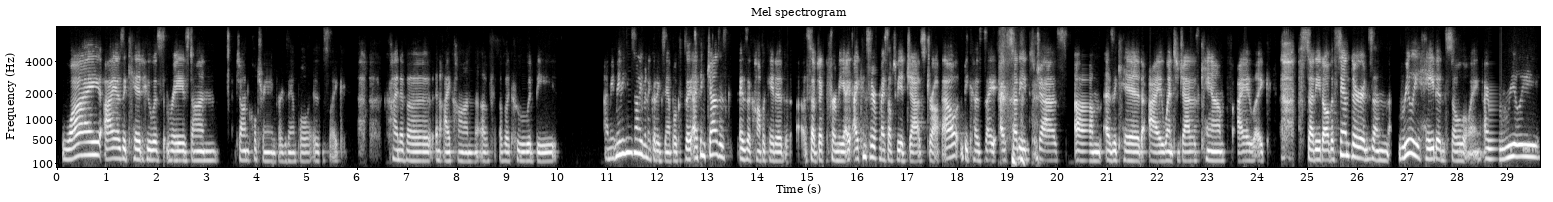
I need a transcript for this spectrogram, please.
why I, as a kid who was raised on John Coltrane, for example, is like kind of a an icon of of like who would be I mean, maybe he's not even a good example because I, I, think jazz is is a complicated uh, subject for me. I, I, consider myself to be a jazz dropout because I, I studied jazz um, as a kid. I went to jazz camp. I like studied all the standards and really hated soloing. I really,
